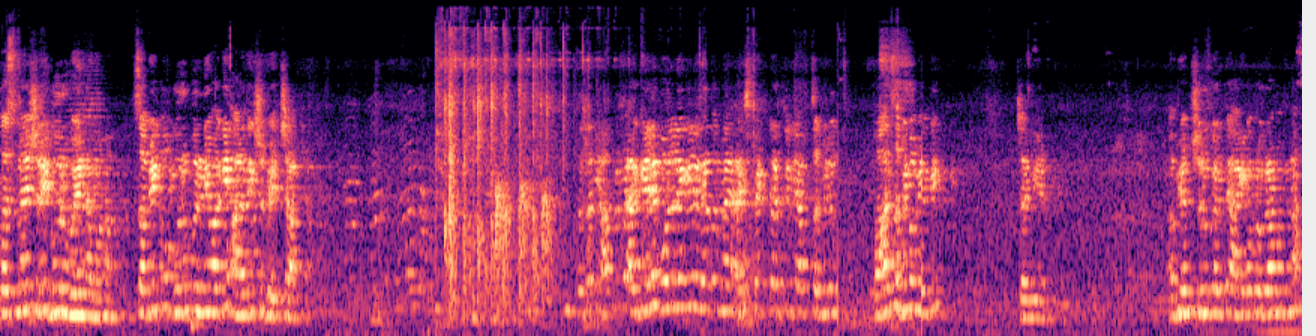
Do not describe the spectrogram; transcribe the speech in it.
तस्मय श्री गुरु वे नमः। सभी को गुरु पूर्णिमा की हार्दिक शुभेच्छा। मतलब यहाँ पे मैं अकेले बोलने के लिए नहीं तो मैं एक्सपेक्ट करती हूँ कि आप सभी लोग बाहर सभी को मिल भी चलिए। अभी हम शुरू करते हैं, आगे का प्रोग्राम अपना।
